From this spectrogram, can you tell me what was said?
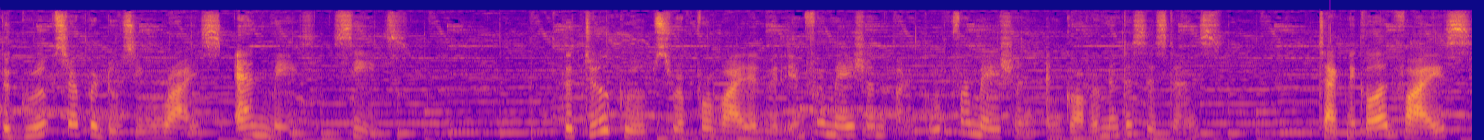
The groups are producing rice and maize seeds. The two groups were provided with information on group formation and government assistance, technical advice,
